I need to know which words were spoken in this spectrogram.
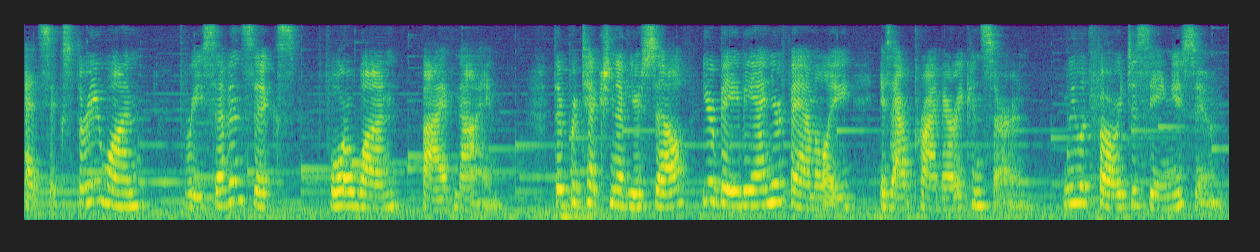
at 631-376-4159. The protection of yourself, your baby, and your family is our primary concern. We look forward to seeing you soon.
